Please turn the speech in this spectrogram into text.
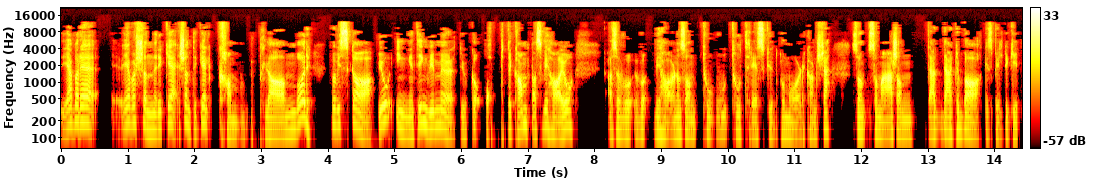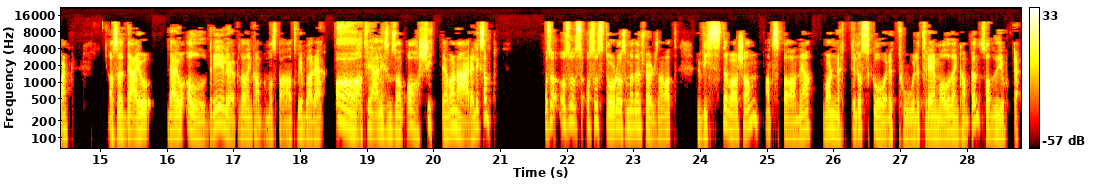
jeg, bare, jeg bare ikke skjønte ikke helt kampplanen vår. For vi skaper jo ingenting. Vi møter jo ikke opp til kamp. Altså, vi har jo altså, vi har noen sånn to-tre to, skudd på målet, kanskje, som, som er sånn Det er, det er tilbakespill til keeperen. Altså, det er jo det er jo aldri i løpet av den kampen mot Spania at vi bare Å, at vi er liksom sånn Å, shit, det var nære, liksom. Og så, og, så, og så, står det også med den følelsen av at hvis det var sånn at Spania var nødt til å skåre to eller tre mål i den kampen, så hadde de gjort det.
